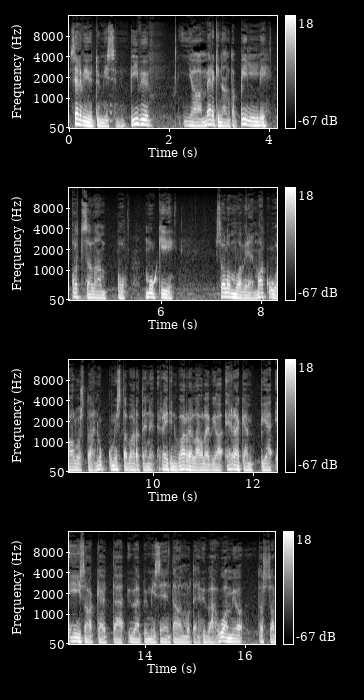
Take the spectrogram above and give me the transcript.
Selviytymispivy ja merkinantopilli, otsalamppu, muki, solumuovinen makualusta nukkumista varten. Reitin varrella olevia eräkämppiä ei saa käyttää yöpymiseen. Tämä on muuten hyvä huomio tuossa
